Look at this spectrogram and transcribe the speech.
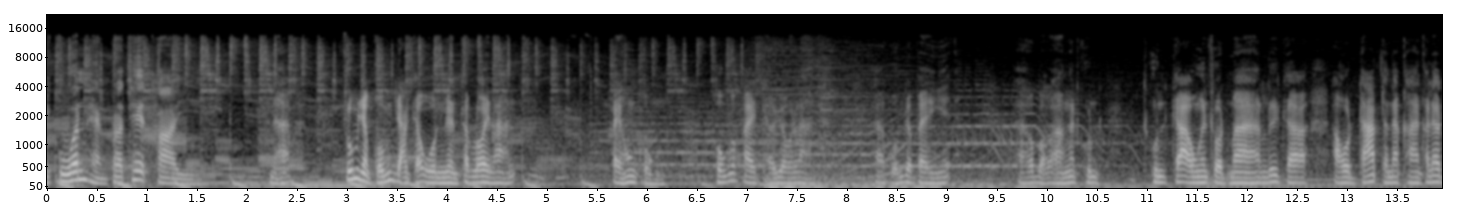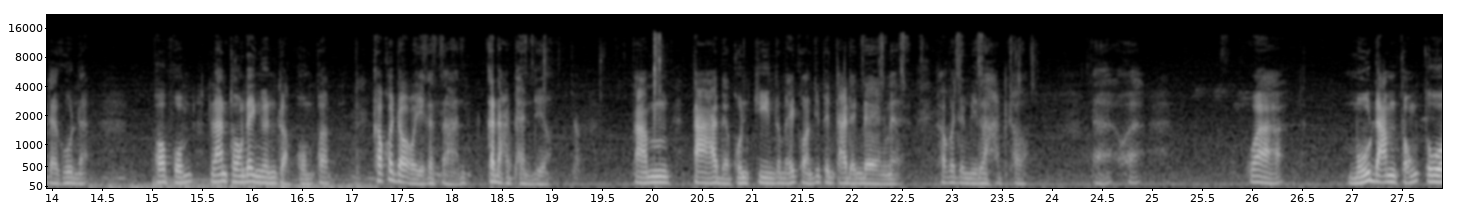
ยกวนแห่งประเทศไทยนะฮะ สมมติอย่างผมอยากจะโอนเงินสักร้อยล้าน ไปฮ่องกงผมก็ไปแถวเยาวราชผมจะไปอย่างนี้อ่าเขาบอกอ่างั้นคุณคุณจะเอาเงินสดมา หรือจะเอาดับธนาคารก็แล้วแต่คุณอะพอผมร้านทองได้เงินจากผมปั๊บเขาก็จะออกเอกสารกระดาษแผ่นเดียว ตามตาแบบคนจีนสมัยก่อนที่เป็นตาแดงๆเนี่ยเขาก็จะมีรหัสเขานะว่าว่าหมูดำสองตัว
